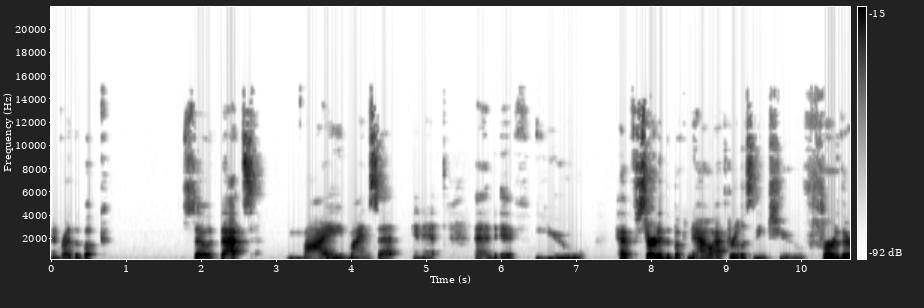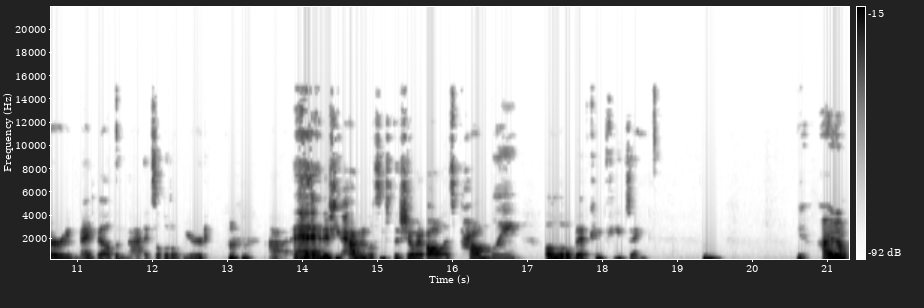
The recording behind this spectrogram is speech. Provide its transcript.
and read the book. So that's my mindset in it. And if you have started the book now after listening to further in Night Vale than that, it's a little weird. Hmm Uh, and if you haven't listened to the show at all, it's probably a little bit confusing. Yeah. I don't,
